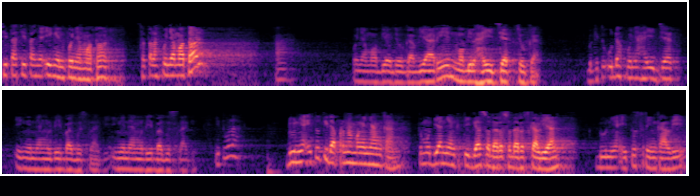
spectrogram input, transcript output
cita-citanya ingin punya motor. Setelah punya motor, ah, punya mobil juga biarin mobil hijet juga. Begitu udah punya hijet, ingin yang lebih bagus lagi, ingin yang lebih bagus lagi. Itulah dunia itu tidak pernah mengenyangkan. Kemudian yang ketiga, saudara-saudara sekalian, dunia itu sering kali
